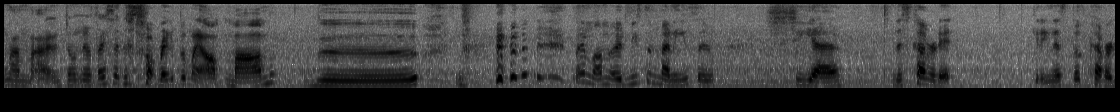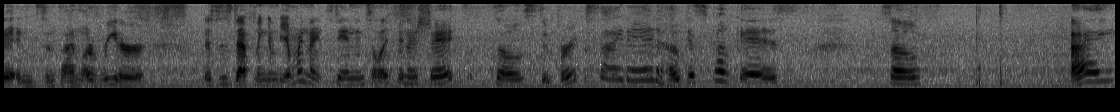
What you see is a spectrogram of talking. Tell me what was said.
mom I don't know if I said this already, but my mom, my mom owed me some money, so she, uh, this covered it. Getting this book covered it, and since I'm a reader, this is definitely going to be on my nightstand until I finish it. So, super excited. Hocus Pocus. So, I,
